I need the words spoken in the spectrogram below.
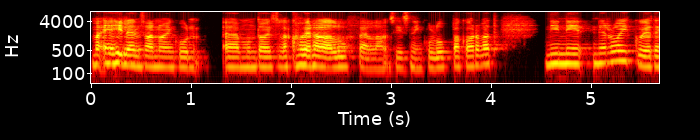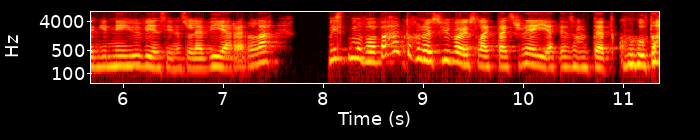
mä eilen sanoin, kun ö, mun toisella koiralla Luffella on siis niin kuin luppakorvat, niin, niin ne roikkuu jotenkin niin hyvin siinä silleen vierellä. Niin sit mä vaan vähän tuohon olisi hyvä, jos laittaisi reijät ja semmoiset kulta.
